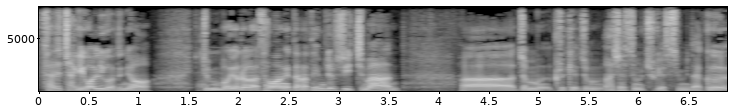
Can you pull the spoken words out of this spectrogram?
사실 자기 관리거든요. 좀 뭐 여러 가지 상황에 따라서 힘들 수 있지만 아, 좀 그렇게 좀 하셨으면 좋겠습니다. 그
